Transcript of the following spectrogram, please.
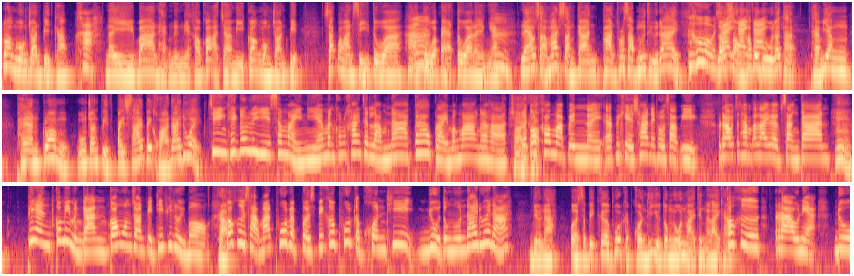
กล้องวงจรปิดครับค่ะในบ้านแห่งหนึ่งเนี่ยเขาก็อาจจะมีกล้องวงจรปิดสักประมาณ 4 ตัวอืม5ตัว 8 ตัวอะไรอย่างเงี้ยอืมแล้วสามารถสั่งการผ่านโทรศัพท์มือถือได้โอ้โหเราใช่ส่องใช่เข้าไปใช่ดูแล้วแถแถมยังแพนกล้องวงจรปิดไปซ้ายไปขวาได้ด้วย จริงเทคโนโลยีสมัยเนี้ยมันค่อนข้างจะล้ำหน้าก้าวไกลมากๆนะคะใช่แล้วก็ครับเข้ามาเป็นในแอปพลิเคชันในโทรศัพท์อีก เราจะทำอะไรแบบสั่งการอืมพี่แนนก็มีเหมือนกันกล้องวงจรปิดที่พี่หลุยบอกครับก็คือสามารถพูดแบบเปิดสปีกเกอร์พูดกับคนที่อยู่ตรงนู้นได้ด้วยนะ เดี๋ยวนะ เปิดสปีกเกอร์พูดกับคนที่อยู่ตรงนู้นหมายถึงอะไรครับ ก็คือเราเนี่ยดู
